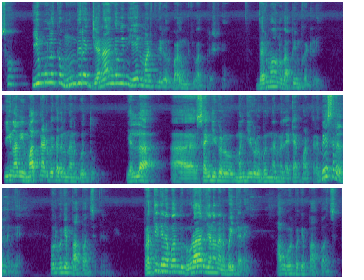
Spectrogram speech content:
ಸೊ ಈ ಮೂಲಕ ಮುಂದಿನ ಜನಾಂಗವಿನ ಏನು ಮಾಡ್ತಿದ್ದೀರಿ ಅದು ಭಾಳ ಮುಖ್ಯವಾದ ಪ್ರಶ್ನೆ. ಧರ್ಮ ಅನ್ನೋದು ಅಪಿಮ್ ಕಂಡ್ರಿ ಈಗ ನಾವೀಗ ಮಾತನಾಡಬೇಕಾದ್ರೆ ನನಗೆ ಗೊತ್ತು. ಎಲ್ಲ ಸಂಘಿಗಳು ಮಂಗಿಗಳು ಬಂದು ನನ್ನ ಮೇಲೆ ಅಟ್ಯಾಕ್ ಮಾಡ್ತಾರೆ. ಬೇಸರ ಇಲ್ಲ ನನಗೆ. ಅವ್ರ ಬಗ್ಗೆ ಪಾಪ ಅನಿಸುತ್ತೆ ನನಗೆ. ಪ್ರತಿದಿನ ಬಂದು ನೂರಾರು ಜನ ನಾನು ಬೈತಾರೆ. ಆವಾಗ ಅವ್ರ ಬಗ್ಗೆ ಪಾಪ ಅನಿಸುತ್ತೆ.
